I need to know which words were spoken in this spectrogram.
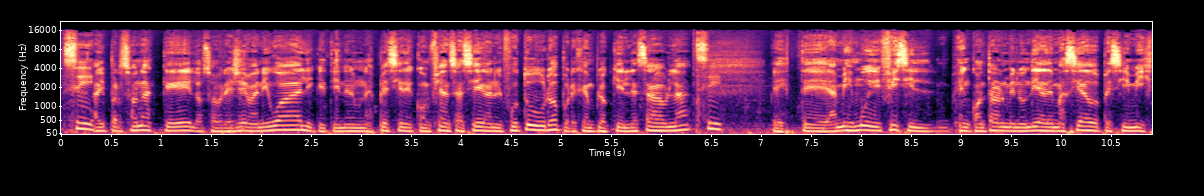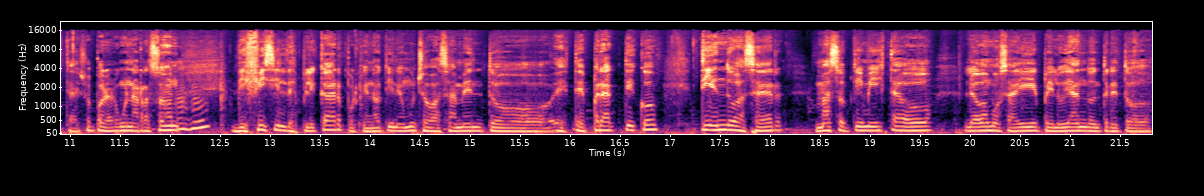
Sí. Hay personas que lo sobrellevan igual y que tienen una especie de confianza ciega en el futuro, por ejemplo, quien les habla. Sí. Este, a mí es muy difícil encontrarme en un día demasiado pesimista. Yo por alguna razón difícil de explicar porque no tiene mucho basamento este, práctico, tiendo a ser más optimista o lo vamos a ir peludeando entre todos.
